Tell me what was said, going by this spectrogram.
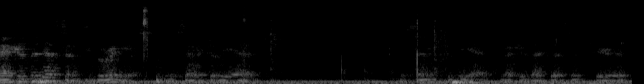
measure the distance of the radius from the center to the edge. The center to the edge, measure that distance, here it is.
